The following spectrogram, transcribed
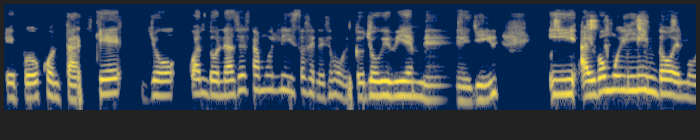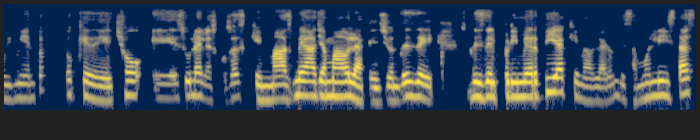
eh, puedo contar que yo cuando nace Estamos Listas, en ese momento yo viví en Medellín y algo muy lindo del movimiento, que de hecho es una de las cosas que más me ha llamado la atención desde, desde el primer día que me hablaron de Estamos Listas,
